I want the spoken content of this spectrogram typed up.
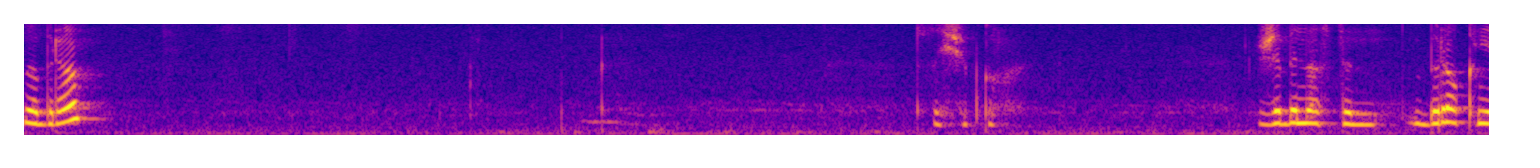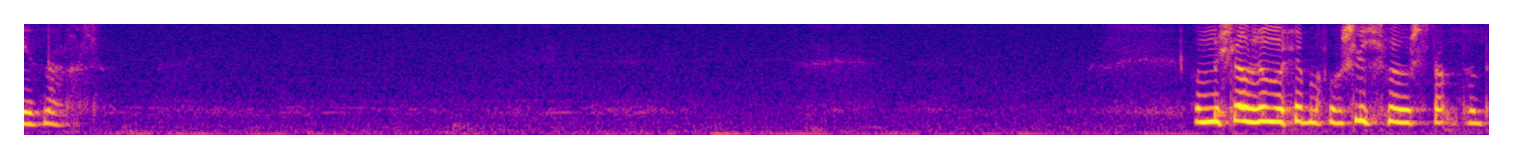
Dobra. Tutaj szybko. Żeby nas ten brok nie znalazł. On myślał, że my chyba poszliśmy już stamtąd.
